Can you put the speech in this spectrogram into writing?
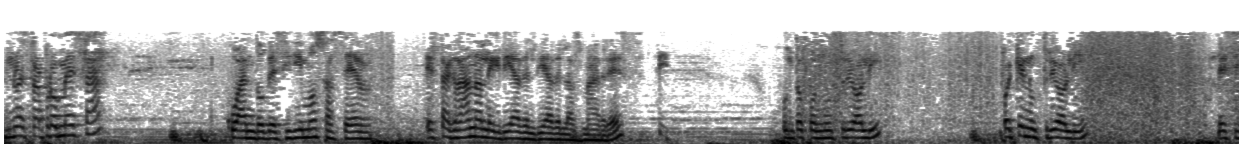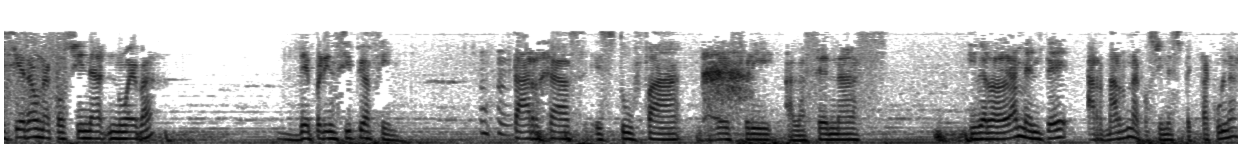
Nuestra promesa, cuando decidimos hacer esta gran alegría del Día de las Madres, Sí, junto con Nutrioli, fue que Nutrioli les hiciera una cocina nueva de principio a fin. Tarjas, estufa, refri, alacenas y verdaderamente armar una cocina espectacular.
